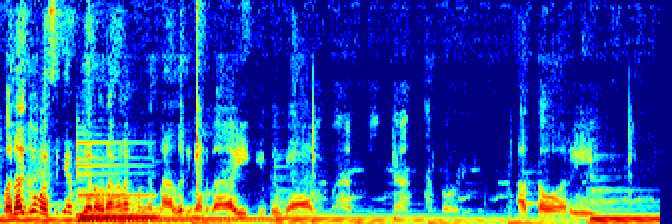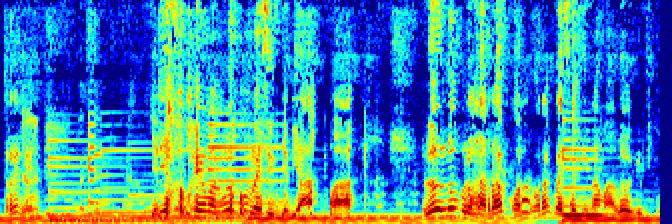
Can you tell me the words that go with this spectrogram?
Padahal gua maksudnya biar orang-orang mengenal lu dengan baik gitu kan. Atori. Atori. Keren ya? Jangan diplesetin. Jadi apa emang lu meleset jadi apa? Lu lu berharap orang-orang plesetin nama lu gitu.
